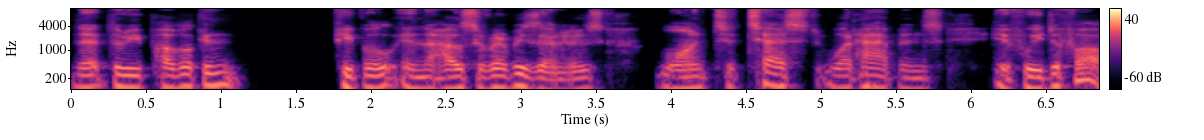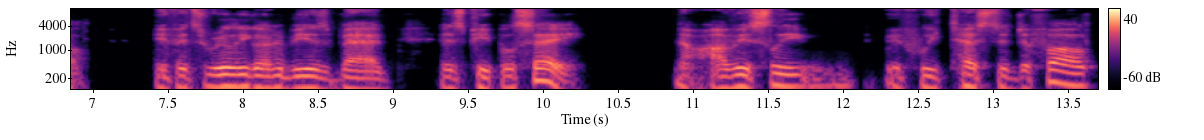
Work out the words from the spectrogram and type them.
that the Republican people in the House of Representatives want to test what happens if we default, if it's really going to be as bad as people say. Now, obviously, if we test a default,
